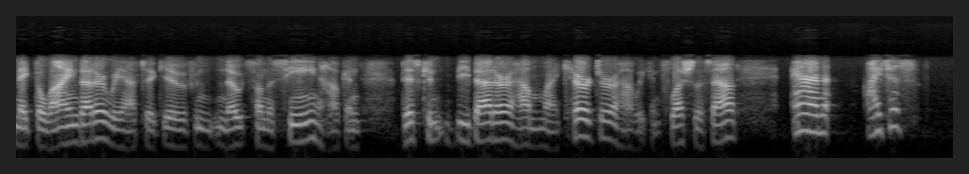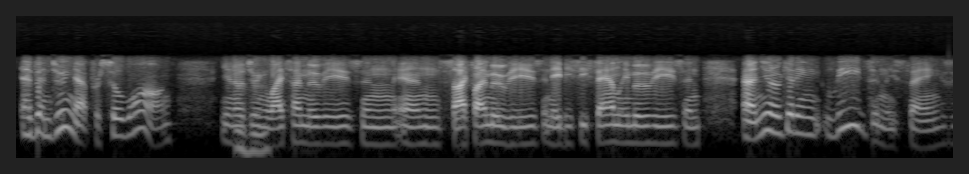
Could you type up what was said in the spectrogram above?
make the line better. We have to give notes on the scene. How can this can be better? How my character? How we can flesh this out? And I just have been doing that for so long you know, Mhm. doing Lifetime movies and and sci-fi movies and ABC Family movies and and you know, getting leads in these things.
